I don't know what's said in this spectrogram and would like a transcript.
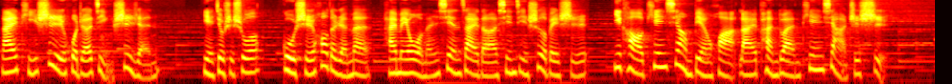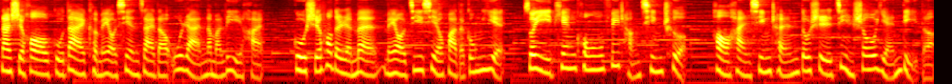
来提示或者警示人。也就是说，古时候的人们还没有我们现在的先进设备时，依靠天象变化来判断天下之事。那时候，古代可没有现在的污染那么厉害。古时候的人们没有机械化的工业，所以天空非常清澈，浩瀚星辰都是尽收眼底的，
